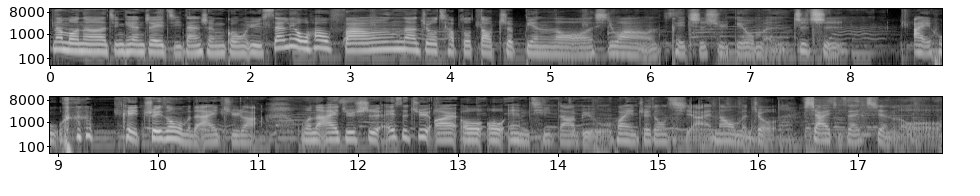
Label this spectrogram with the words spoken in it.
那么呢，今天这一集单身公寓三六五号房，那就差不多到这边喽。希望可以持续给我们支持。爱护 可以追踪我们的 IG 啦，我们的 IG 是 S G R O O M T W，欢迎追踪起来。那我们就下一集再见喽！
